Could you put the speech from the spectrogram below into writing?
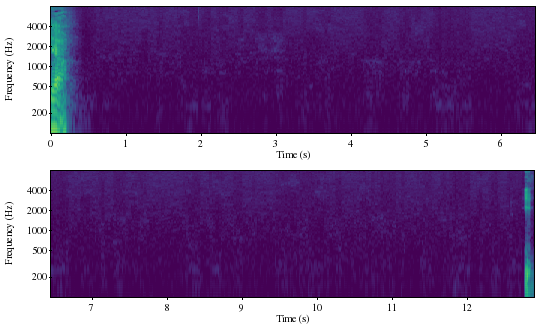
Yeah. Y-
